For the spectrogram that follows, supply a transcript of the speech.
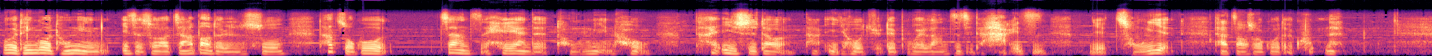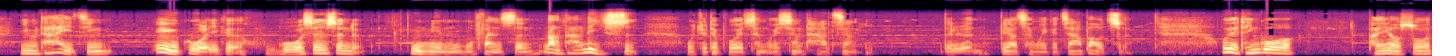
我有听过童年一直受到家暴的人说，他走过这样子黑暗的童年后，他意识到他以后绝对不会让自己的孩子也重演他遭受过的苦难，因为他已经遇过了一个活生生的负面模范生，让他立誓，我绝对不会成为像他这样的人，不要成为一个家暴者。我也听过朋友说。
